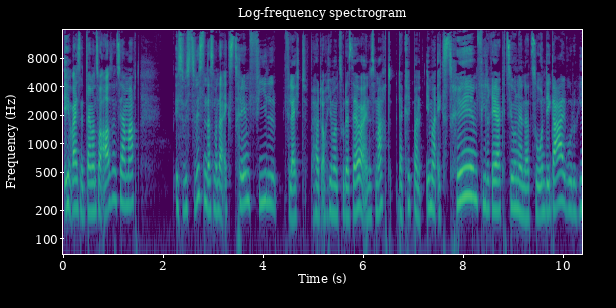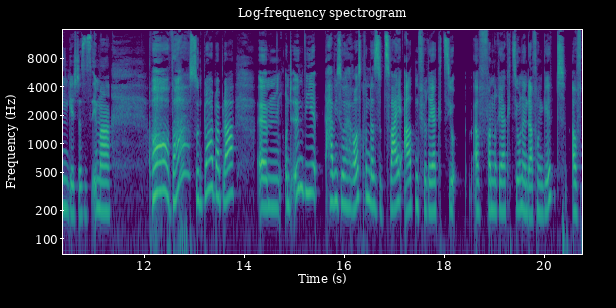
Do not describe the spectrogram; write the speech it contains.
ich weiß nicht, wenn man so Auslandsjahr macht, ist wisst wissen, dass man da extrem viel, vielleicht hört auch jemand zu, der selber eines macht, da kriegt man immer extrem viel Reaktionen dazu. Und egal, wo du hingehst, das ist immer, oh, was? Und bla bla bla. Ähm, und irgendwie habe ich so herausgefunden, dass es so zwei Arten für Reaktion, von Reaktionen davon gibt, auf,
